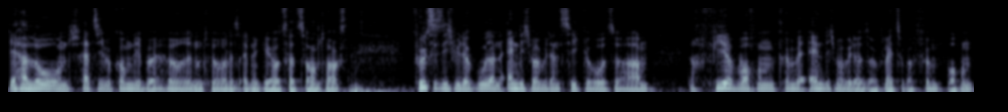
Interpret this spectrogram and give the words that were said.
Ja, hallo und herzlich willkommen, liebe Hörerinnen und Hörer des NRG Outside Sound Talks. Fühlt sich wieder gut an, endlich mal wieder einen Sieg geholt zu haben. Nach vier Wochen können wir endlich mal wieder, vielleicht sogar fünf Wochen,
